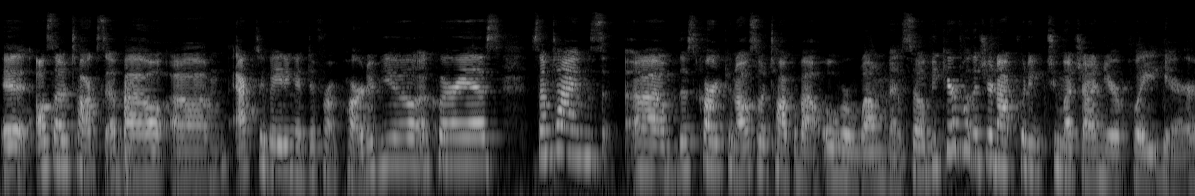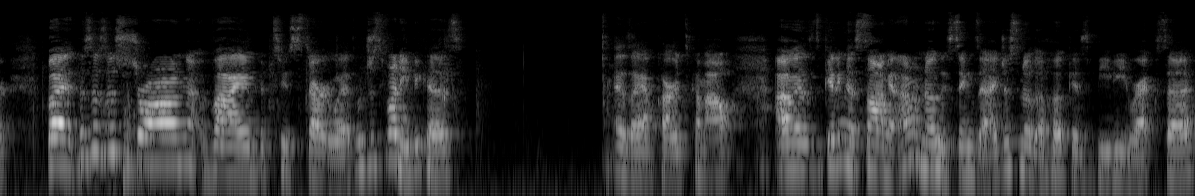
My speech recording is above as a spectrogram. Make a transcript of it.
It also talks about um, activating a different part of you, Aquarius. Sometimes um, this card can also talk about overwhelmment. So be careful that you're not putting too much on your plate here. But this is a strong vibe to start with, which is funny because as I have cards come out, I was getting a song and I don't know who sings it. I just know the hook is Bebe Rexha.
